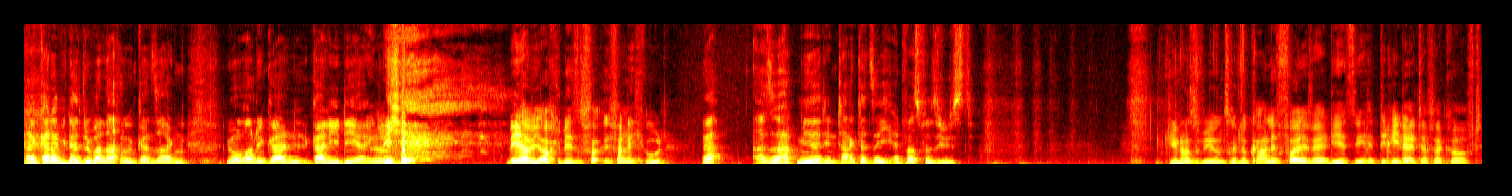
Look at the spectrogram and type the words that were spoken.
Dann kann er wieder drüber lachen und kann sagen, ja, war eine geile, geile Idee eigentlich. Nee, habe ich auch gelesen, fa- fand ich gut. Ja, also hat mir den Tag tatsächlich etwas versüßt. Genauso wie unsere lokale Feuerwehr, die jetzt ihre Drehleiter verkauft.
